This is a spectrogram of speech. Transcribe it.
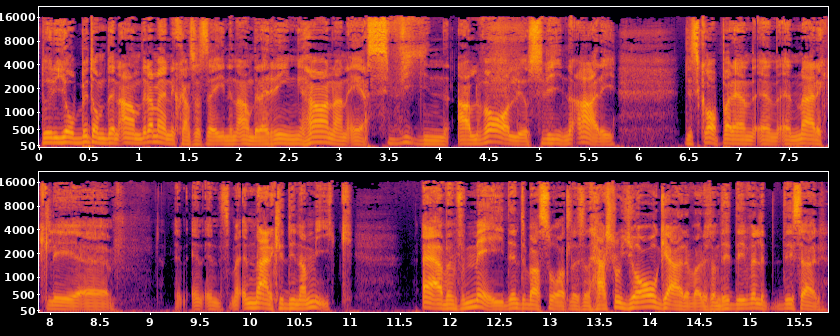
Då är det jobbigt om den andra människan så att säga i den andra ringhörnan är svinallvarlig och svinarg. Det skapar en, en, en märklig, eh, en, en, en, märklig dynamik. Även för mig, det är inte bara så att liksom, här står jag och garvar utan det, det är väldigt, det är så här,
